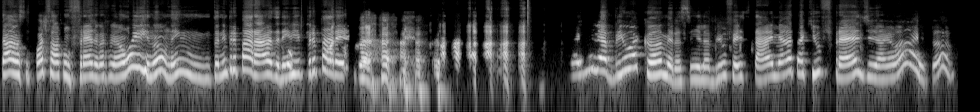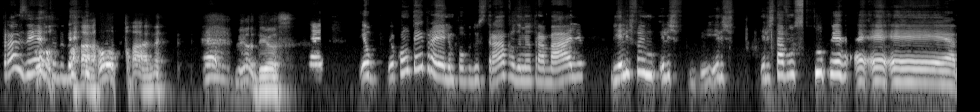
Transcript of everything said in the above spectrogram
tá, você pode falar com o Fred agora? Eu falei, não, oi, não, nem, não tô nem preparada, nem me preparei. aí ele abriu a câmera, assim, ele abriu o FaceTime, ah, tá aqui o Fred. Aí eu, ai, prazer, opa, tudo bem? Opa, né? É. Meu Deus. Eu, eu contei para ele um pouco do Strava, do meu trabalho, e eles, foi, eles, eles, eles estavam super é, é, é,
